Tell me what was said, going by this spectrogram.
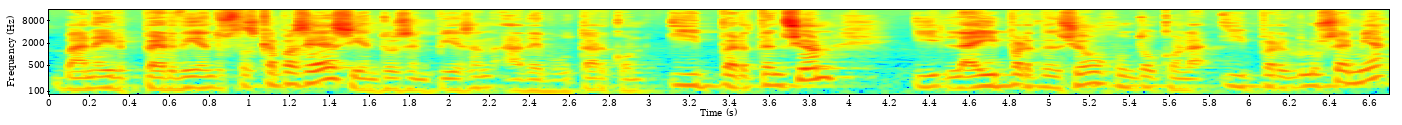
van a ir perdiendo estas capacidades y entonces empiezan a debutar con hipertensión y la hipertensión junto con la hiperglucemia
